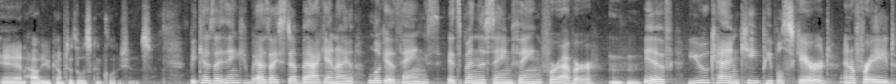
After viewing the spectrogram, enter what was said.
And how do you come to those conclusions? because I think as I step back and I look at things, it's been the same thing forever. Mm-hmm. If you can keep people scared and afraid,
